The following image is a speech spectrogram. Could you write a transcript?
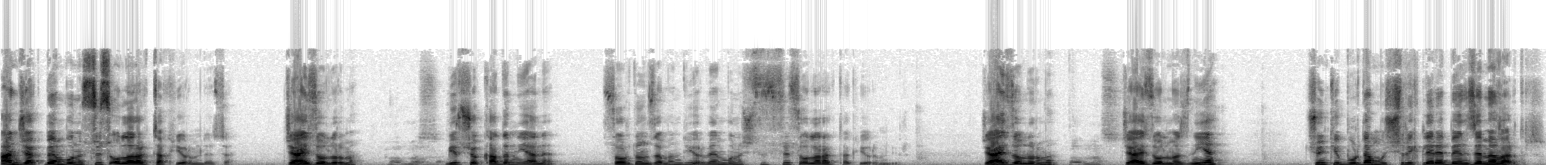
Ancak ben bunu süs olarak takıyorum dese. Caiz olur mu? Olmaz. Birçok kadın yani sorduğun zaman diyor ben bunu süs, süs olarak takıyorum diyor. Caiz olur mu? Olmaz. Caiz olmaz. Niye? Çünkü burada müşriklere benzeme vardır.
